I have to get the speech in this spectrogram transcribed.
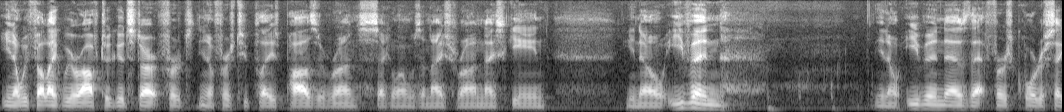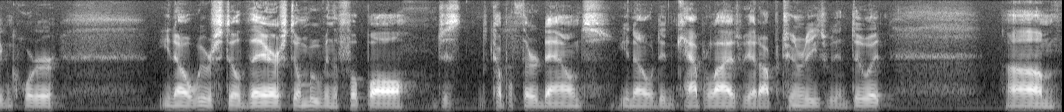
you know, we felt like we were off to a good start. for you know, first two plays, positive runs. Second one was a nice run, nice gain. You know, even, you know, even as that first quarter, second quarter, you know, we were still there, still moving the football. Just a couple third downs. You know, didn't capitalize. We had opportunities, we didn't do it. Um,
